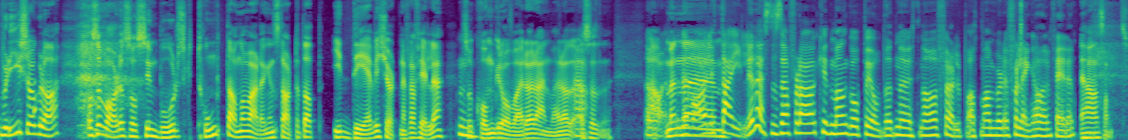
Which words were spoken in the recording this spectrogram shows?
blir så glad. Og så var det så symbolsk tungt da når hverdagen startet, at idet vi kjørte ned fra fjellet, så kom gråværet og regnvær. Og, Mm. Ja. altså, Det var, ja, men, det var eh, litt deilig, det, synes jeg, for da kunne man gå på jobben uten å føle på at man burde forlenge den ferien. Ja, sant.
